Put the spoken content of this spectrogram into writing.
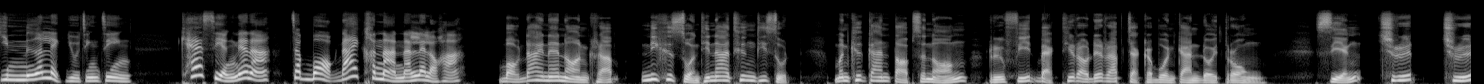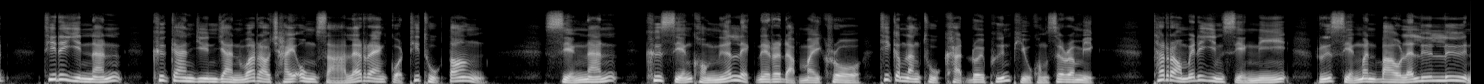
กินเนื้อเหล็กอยู่จริง ๆ แค่เสียงเนี่ยนะ จะบอกได้ขนาดนั้นเลยเหรอคะ บอกได้แน่นอนครับ นี่คือส่วนที่น่าทึ่งที่สุด มันคือการตอบสนองหรือฟีดแบ็กที่เราได้รับจากกระบวนการโดยตรง เสียงชรืดชรืดที่ได้ยินนั้น คือการยืนยันว่าเราใช้องศาและแรงกดที่ถูกต้อง เสียงนั้นคือเสียงของเนื้อเหล็กในระดับไมโคร ที่กำลังถูกขัดโดยพื้นผิวของเซรามิก ถ้าเราไม่ได้ยินเสียงนี้ หรือเสียงมันเบาและลื่น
